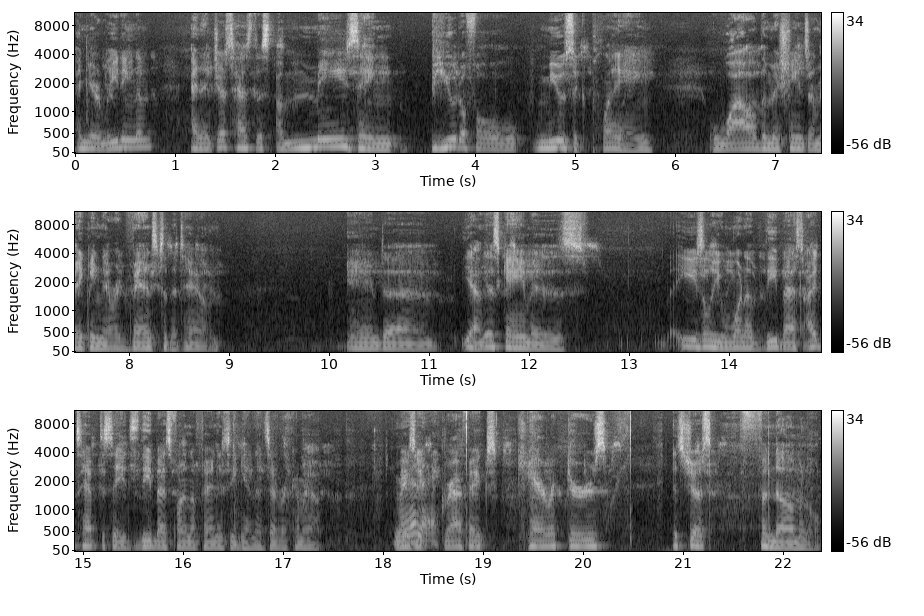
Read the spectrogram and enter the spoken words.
and you're leading them, and it just has this amazing, beautiful music playing while the machines are making their advance to the town. And uh, yeah, this game is easily one of the best. I'd have to say it's the best Final Fantasy game that's ever come out. Music, Really? graphics, characters, it's just phenomenal.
